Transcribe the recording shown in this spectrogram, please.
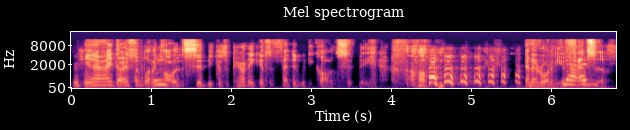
for sure. Yeah, I know. I still want to call it Sydney because apparently it gets offended when you call it Sydney. Um, and I don't want to be yeah, offensive.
